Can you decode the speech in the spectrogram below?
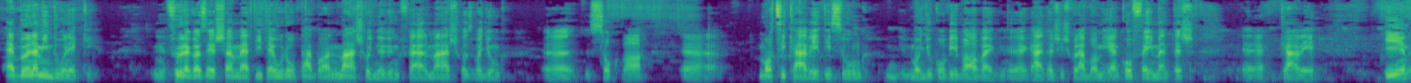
Ebből nem indulnék ki. Főleg azért sem, mert itt Európában máshogy növünk fel, máshoz vagyunk szokva. Maci kávét iszunk, mondjuk oviba, ö, általános iskolában, ami ilyen koffeinmentes kávé. Én,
